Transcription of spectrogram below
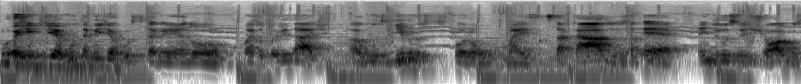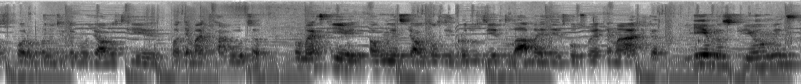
Hoje em dia, muita mídia russa está ganhando mais autoridade. Alguns livros foram mais destacados, até a indústria de jogos foram produzidos alguns jogos que com a temática russa. Por mais que alguns desses jogos não sejam produzidos lá, mas eles possuem a temática, livros, filmes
